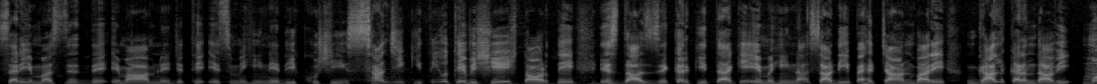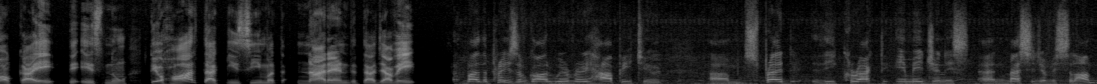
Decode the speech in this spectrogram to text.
ਸਰੀ ਮਸਜਿਦ ਦੇ ਇਮਾਮ ਨੇ ਜਿੱਥੇ ਇਸ ਮਹੀਨੇ ਦੀ ਖੁਸ਼ੀ ਸਾਂਝੀ ਕੀਤੀ ਉੱਥੇ ਵਿਸ਼ੇਸ਼ ਤੌਰ ਤੇ ਇਸ ਦਾ ਜ਼ਿਕਰ ਕੀਤਾ ਕਿ ਇਹ ਮਹੀਨਾ ਸਾਡੀ ਪਹਿਚਾਨ ਬਾਰੇ ਗੱਲ ਕਰਨ ਦਾ ਵੀ ਮੌਕਾ ਹੈ ਤੇ ਇਸ ਨੂੰ ਤਿਉਹਾਰ ਤੱਕ ਹੀ ਸੀਮਤ ਨਾ ਰਹਿਣ ਦਿੱਤਾ ਜਾਵੇ। By the praise of God, we are very happy to um, spread the correct image and, is, and message of Islam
